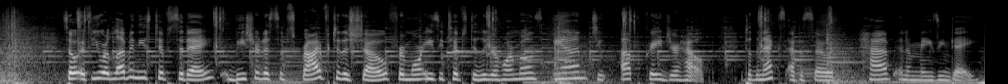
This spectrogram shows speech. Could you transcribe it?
So if you are loving these tips today, be sure to subscribe to the show for more easy tips to heal your hormones and to upgrade your health. Until the next episode, have an amazing day.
